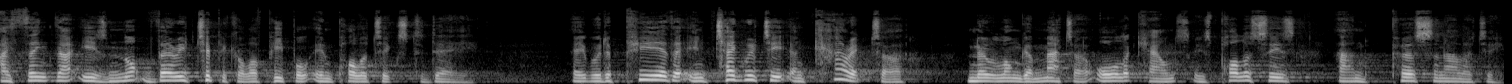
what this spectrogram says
I think that is not very typical of people in politics today it would appear that integrity and character no longer matter. All that counts is policies and personality.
